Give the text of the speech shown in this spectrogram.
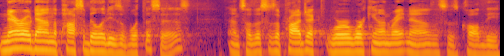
narrow down the possibilities of what this is. And so this is a project we're working on right now. This is called the,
